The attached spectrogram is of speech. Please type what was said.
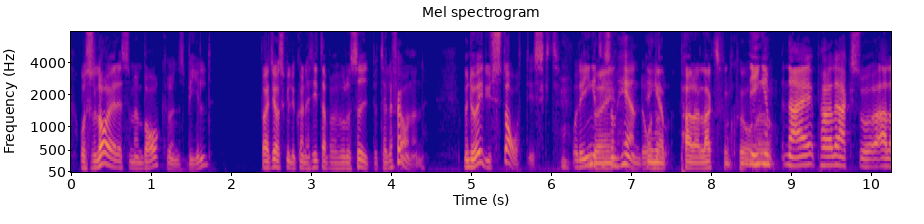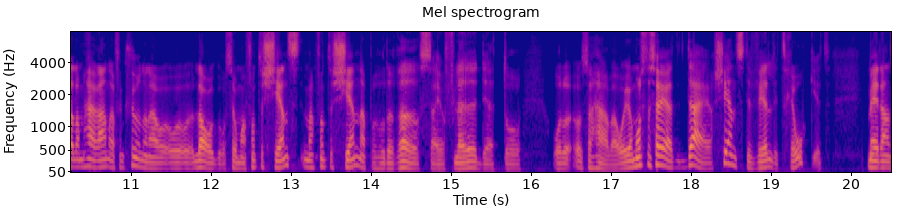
Och så la jag det som en bakgrundsbild. För att jag skulle kunna titta på hur det ser ut på telefonen. Men då är det ju statiskt och det är ingenting Det är som händer. Inga parallaxfunktioner. Ingen, nej, parallax och alla de här andra funktionerna och, och lager och så. Man får, inte käns, man får inte känna på hur det rör sig och flödet och, och, och så här. Va? Och jag måste säga att där känns det väldigt tråkigt. Medan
